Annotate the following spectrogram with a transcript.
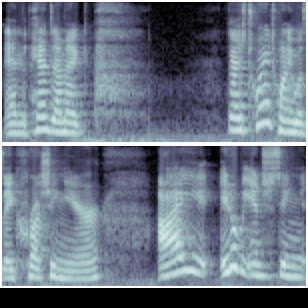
And the pandemic, guys, 2020 was a crushing year. I, it'll be interesting,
